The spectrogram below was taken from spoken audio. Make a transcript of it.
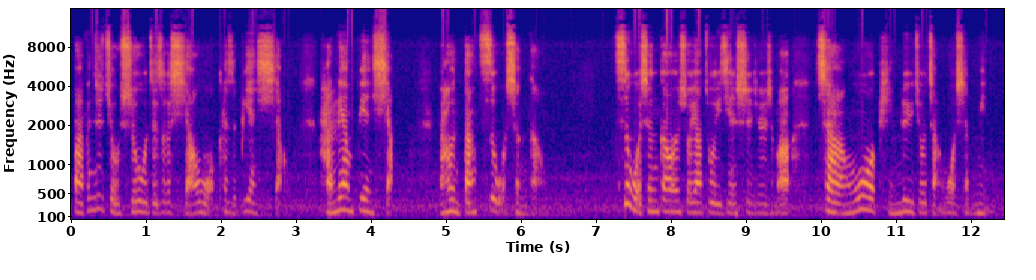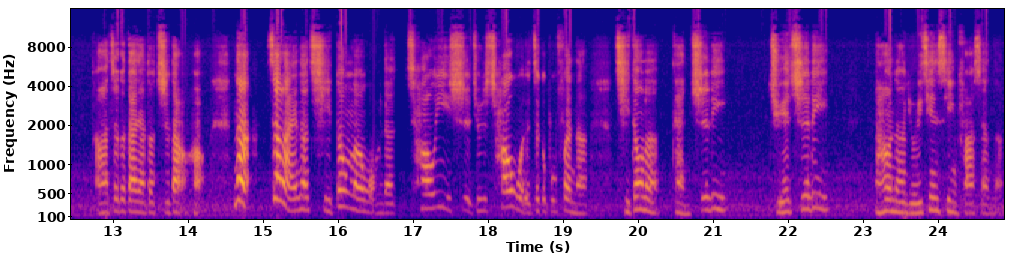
百分之九十五的这个小我开始变小，含量变小。然后你当自我升高，自我升高的时候要做一件事，就是什么？掌握频率就掌握生命啊，这个大家都知道哈。那再来呢，启动了我们的超意识，就是超我的这个部分呢，启动了感知力、觉知力。然后呢，有一件事情发生了，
